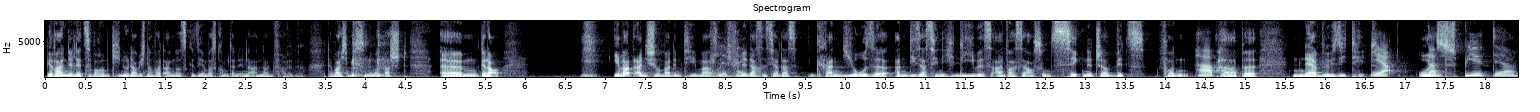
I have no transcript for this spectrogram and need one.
wir waren ja letzte Woche im Kino, da habe ich noch was anderes gesehen, was kommt dann in einer anderen Folge. Da war ich ein bisschen überrascht. Ähm, genau. Ihr wart eigentlich schon bei dem Thema und ich finde, das ist ja das Grandiose an dieser Szene. Ich liebe es einfach, es ist auch so ein Signature-Witz von Harpe. Harpe. Nervosität. Ja, Und das spielt der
